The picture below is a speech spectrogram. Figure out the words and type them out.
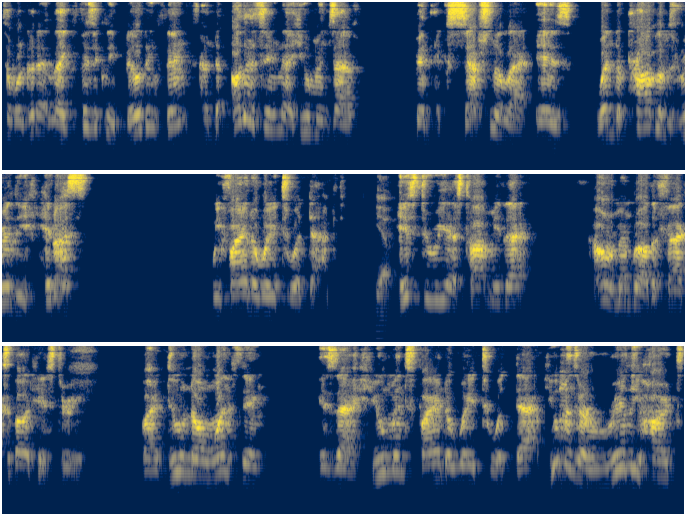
So we're good at like physically building things. And the other thing that humans have been exceptional at is when the problems really hit us, we find a way to adapt. Yep. History has taught me that. I don't remember all the facts about history, but I do know one thing is that humans find a way to adapt. Humans are really hard to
